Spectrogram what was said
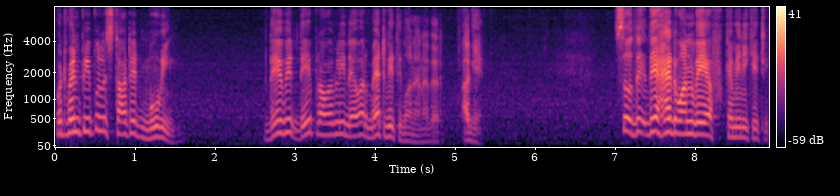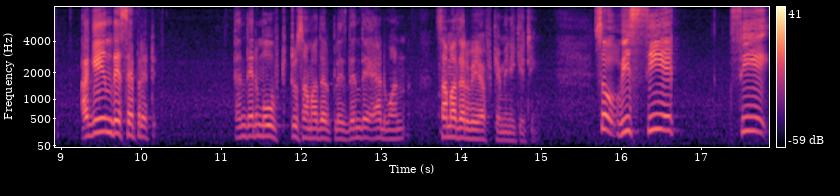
But when people started moving, they, they probably never met with one another again. So they, they had one way of communicating. Again they separated and then moved to some other place. Then they had one some other way of communicating. So we see a see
